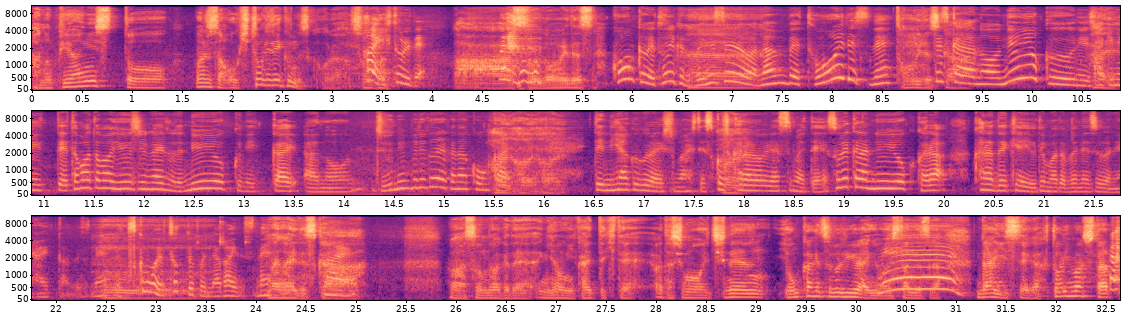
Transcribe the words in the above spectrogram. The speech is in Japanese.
あのピアニストマリさんお一人で行くんですか？これは。はい一人で。ああすごいです。今回はとにかくベネズエラは南米遠いですね。遠いですですからあのニューヨークに先に行って、はい、たまたま友人がいるのでニューヨークに一回あの10年ぶりぐらいかな今回。はいはいはい。で200ぐらいしまして少し体を休めて、はい、それからニューヨークからカナダ経由でまたベネズエラに入ったんですね。着くまでちょっとやっぱり長いですね。長いですか、はい、まあそんなわけで日本に帰ってきて私も1年4か月ぶりぐらいにお会いしたんですが、第一声が太りましたって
